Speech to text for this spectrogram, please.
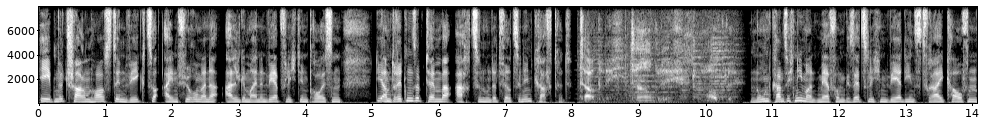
ebnet Scharnhorst den Weg zur Einführung einer allgemeinen Wehrpflicht in Preußen, die am 3. September 1814 in Kraft tritt. Tauglich, tauglich, tauglich. Nun kann sich niemand mehr vom gesetzlichen Wehrdienst freikaufen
